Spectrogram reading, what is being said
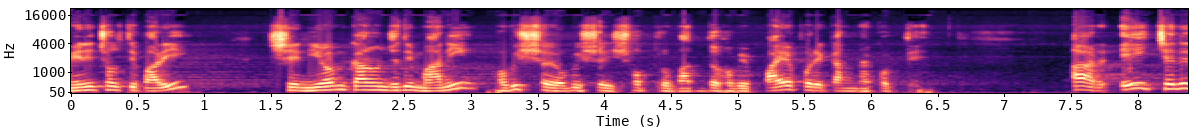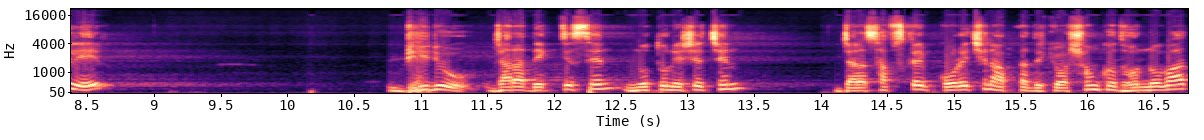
মেনে চলতে পারি সে নিয়ম কানুন যদি মানি, অবশ্যই অবশ্যই শত্রু বাধ্য হবে পায়ে পড়ে কান্না করতে। আর এই চ্যানেলের ভিডিও যারা দেখতেছেন, নতুন এসেছেন, যারা সাবস্ক্রাইব করেছেন, আপনাদেরকে অসংখ্য ধন্যবাদ।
